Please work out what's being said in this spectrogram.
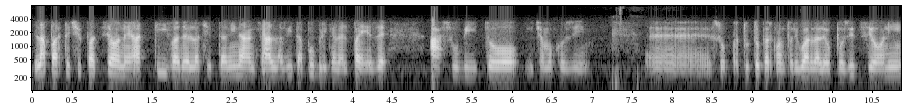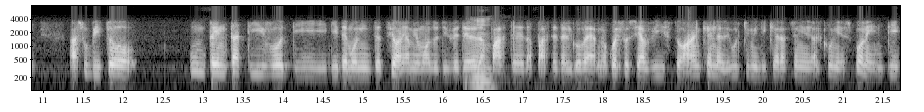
la partecipazione attiva della cittadinanza alla vita pubblica del Paese ha subito, diciamo così, eh, soprattutto per quanto riguarda le opposizioni, ha subito un tentativo di, di demonizzazione, a mio modo di vedere, mm. da, parte, da parte del governo. Questo si è visto anche nelle ultime dichiarazioni di alcuni esponenti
